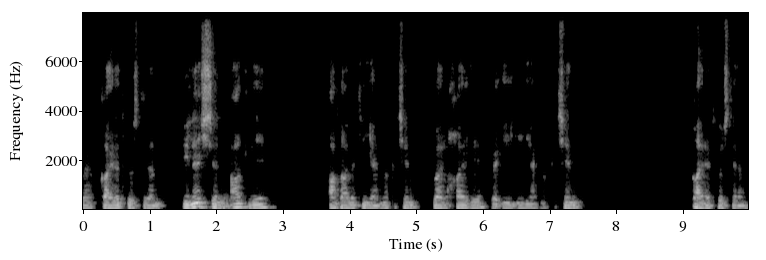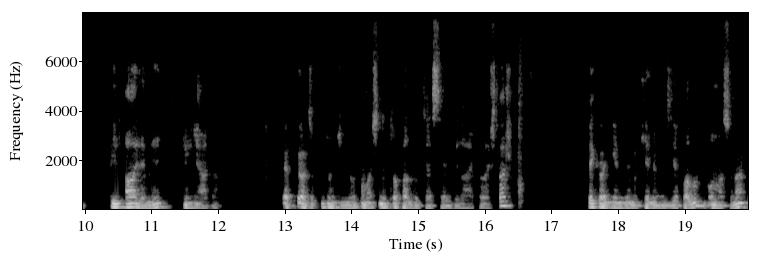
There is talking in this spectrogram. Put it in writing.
ve gayret gösteren bileşşel adli adaleti yermek için vel hayri ve iyiliği yermek için gayret gösteren bir alemi dünyada. Evet birazcık uzun oldu ama şimdi toparlayacağız sevgili arkadaşlar. Tekrar yeniden bir kelimemizi yapalım. Ondan sonra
